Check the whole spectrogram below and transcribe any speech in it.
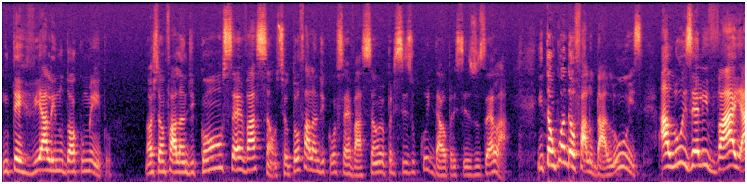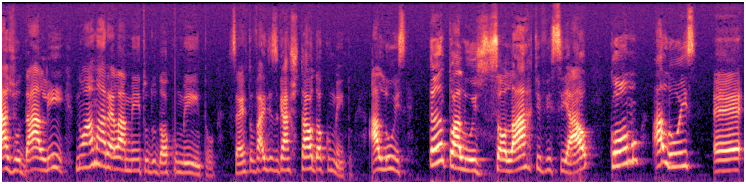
intervir ali no documento? Nós estamos falando de conservação. Se eu estou falando de conservação, eu preciso cuidar, eu preciso zelar. Então, quando eu falo da luz, a luz ele vai ajudar ali no amarelamento do documento, certo? Vai desgastar o documento. A luz, tanto a luz solar artificial, como a luz é,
